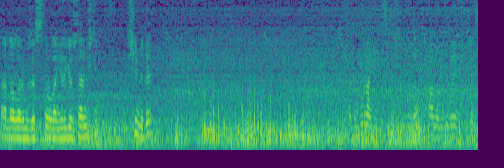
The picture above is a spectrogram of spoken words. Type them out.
tarlalarımıza sınır olan yeri göstermiştik. Şimdi de bakın buradan gitmiştik. Şimdi buradan tarlamızı direkt gideceğiz.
